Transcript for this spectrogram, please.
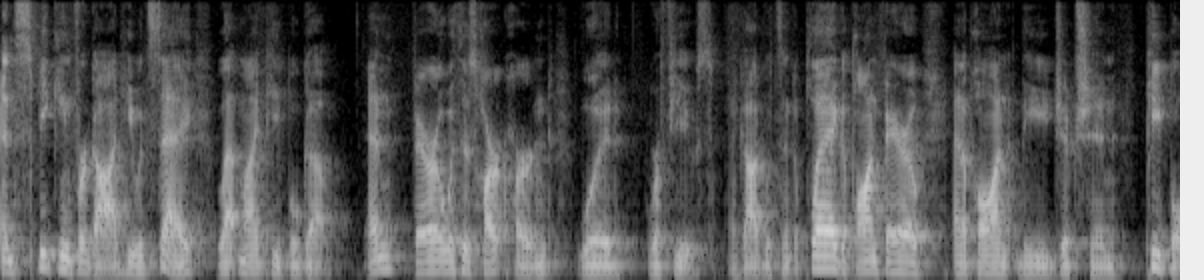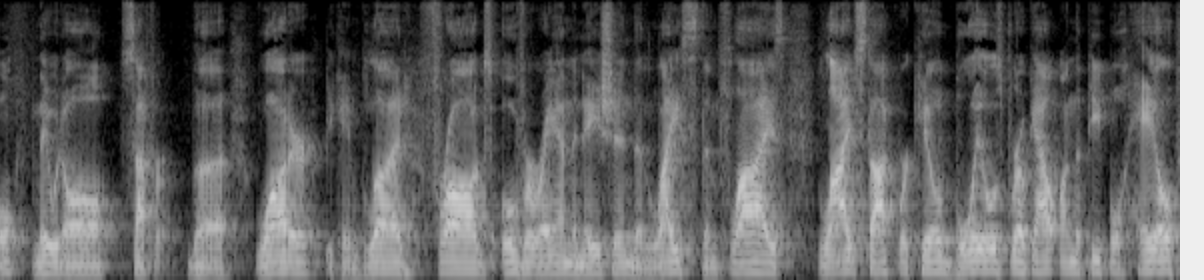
and speaking for God, he would say, Let my people go. And Pharaoh, with his heart hardened, would refuse. And God would send a plague upon Pharaoh and upon the Egyptian people, and they would all suffer. The water became blood, frogs overran the nation, then lice, then flies, livestock were killed, boils broke out on the people, hail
